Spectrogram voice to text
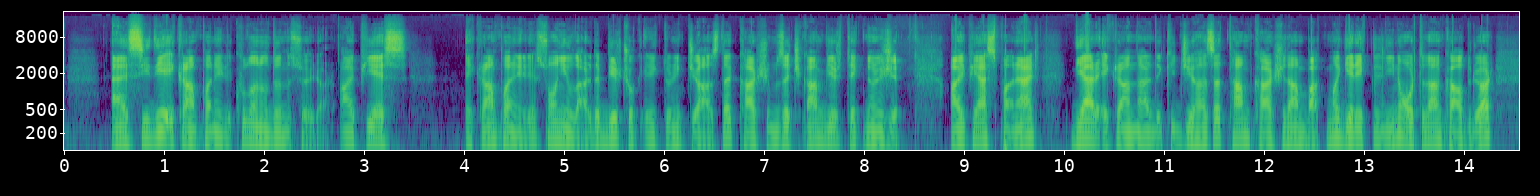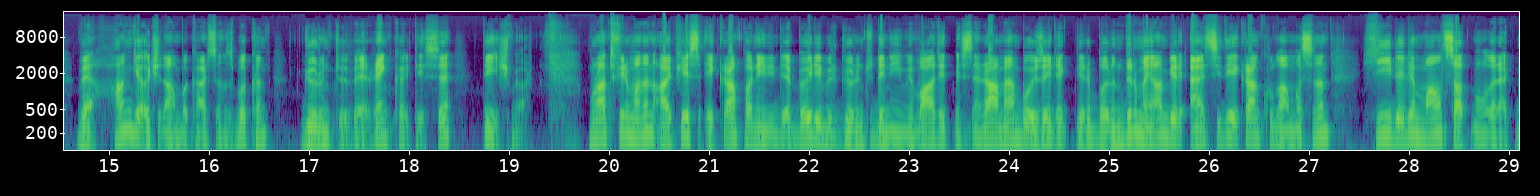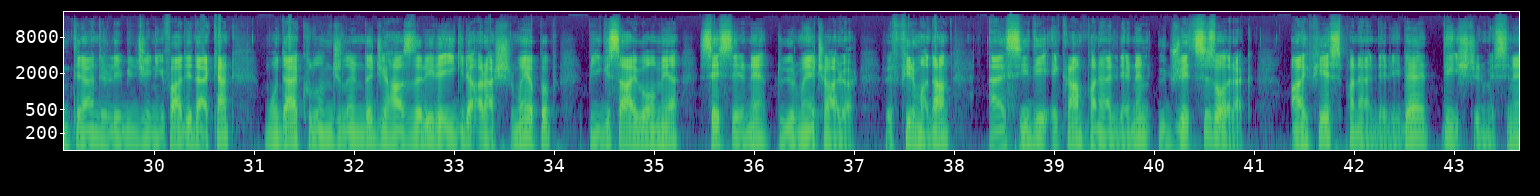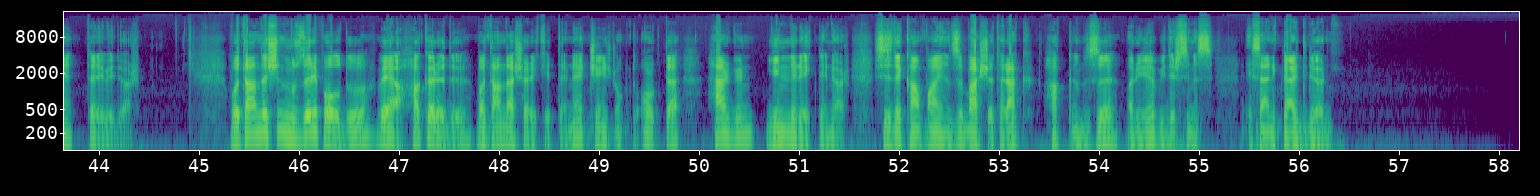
LCD ekran paneli kullanıldığını söylüyor. IPS ekran paneli son yıllarda birçok elektronik cihazda karşımıza çıkan bir teknoloji. IPS panel diğer ekranlardaki cihaza tam karşıdan bakma gerekliliğini ortadan kaldırıyor ve hangi açıdan bakarsanız bakın görüntü ve renk kalitesi değişmiyor. Murat firmanın IPS ekran paneliyle böyle bir görüntü deneyimi vaat etmesine rağmen bu özellikleri barındırmayan bir LCD ekran kullanmasının hileli mal satma olarak nitelendirilebileceğini ifade ederken model kullanıcılarını da cihazlarıyla ilgili araştırma yapıp bilgi sahibi olmaya, seslerini duyurmaya çağırıyor ve firmadan LCD ekran panellerinin ücretsiz olarak IPS panelleriyle değiştirilmesini talep ediyor. Vatandaşın muzdarip olduğu veya hak aradığı vatandaş hareketlerine Change.org'da her gün yenileri ekleniyor. Siz de kampanyanızı başlatarak hakkınızı arayabilirsiniz. Esenlikler diliyorum.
